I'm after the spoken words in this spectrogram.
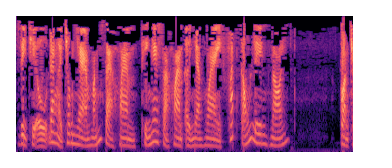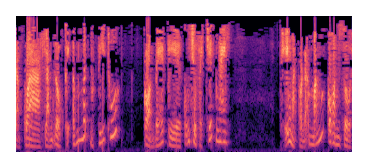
Dì Triệu đang ở trong nhà mắng giả hoàn thì nghe giả hoàn ở nhà ngoài phát cáu lên nói. Còn chẳng qua làm đổ cái ấm mất một tí thuốc, còn bé kia cũng chưa phải chết ngay. Thế mà con đã mắng con rồi,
